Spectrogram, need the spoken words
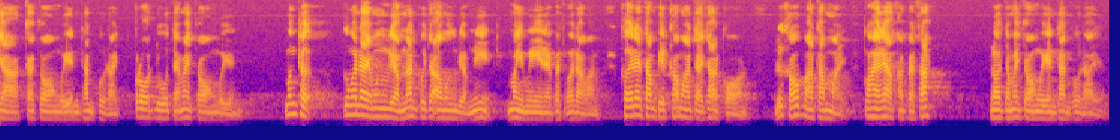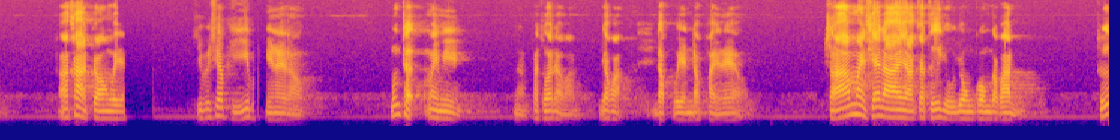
อยากกระจองเวรท่านผู้ใดโกรธอยู่แต่ไม่จองเวรมึงเถอะกูไม่ได้มึงเหลี่ยมนั่นกูจะเอามึงเหลี่ยมนี้ไม่มีในพระสวสดาวัน เคยได้ทำผิดเข้ามาแต่ชาติก่อน หรือเขามาทำใหม่ ก็ให้แล้วกันไปซะเราจะไม่จองเวรท่านผู้ใดอาฆาตจองเวรสิไปเชื่อผีมีในเรา มึงเถอะไม่มีพระสวัสดิวันเรียกว่า ดับเวรดับภัยแล้ว สามไม่เสียดายอยากจะถืออยู่ยงคงกระพันถือ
